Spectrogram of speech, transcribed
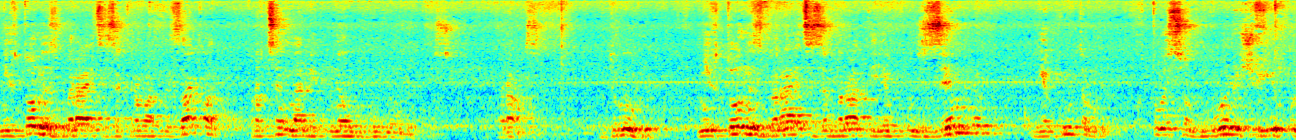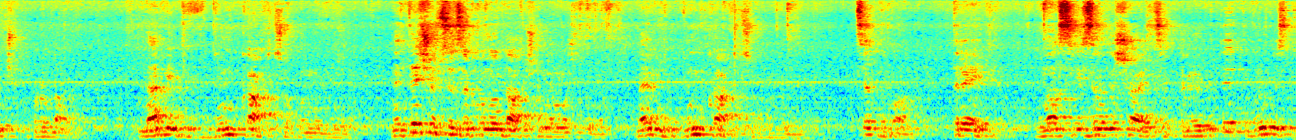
ніхто не збирається закривати заклад, про це навіть не обговорюватися. Раз. Друге, ніхто не збирається забирати якусь землю, яку там хтось обговорює, що її хочуть продати. Навіть в думках цього не було. Не те, що це законодавчо неможливо, навіть в думках цього не було. Це два. Третє, у нас і залишається пріоритет вивести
